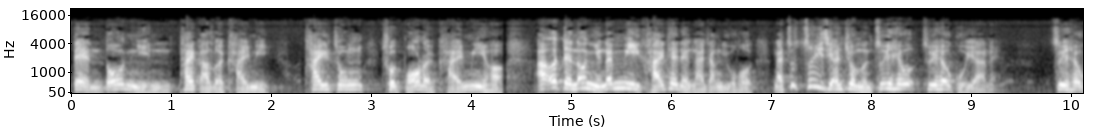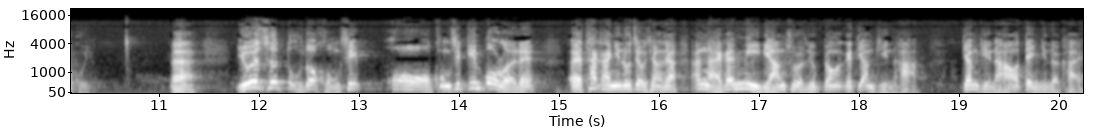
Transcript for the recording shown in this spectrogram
等到人大家来开米，太中出宝来开米哈，啊，我等到人嘅米開出嚟，挨張又好，挨就最先專門最后最後貴啊呢，最後貴，啊，有一次堵到空襲，哦，空襲進寶來咧。誒，太監人都就像像，啊，挨個米量出來就變個點天下，點天下我等人來開，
